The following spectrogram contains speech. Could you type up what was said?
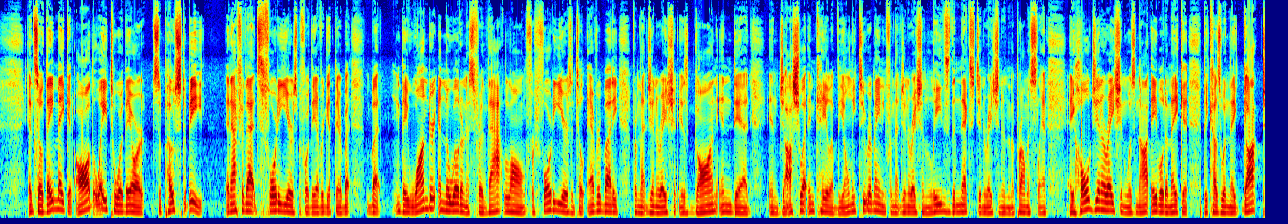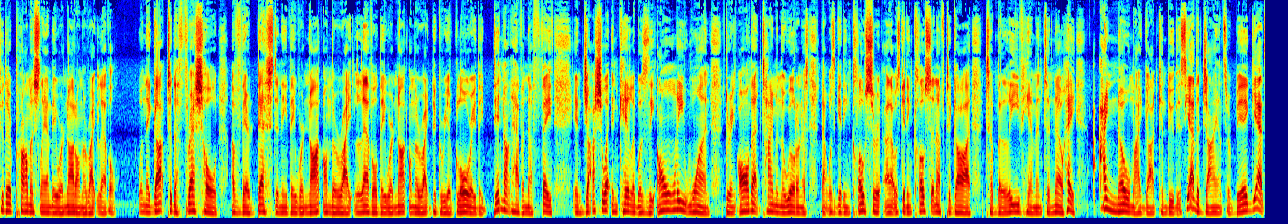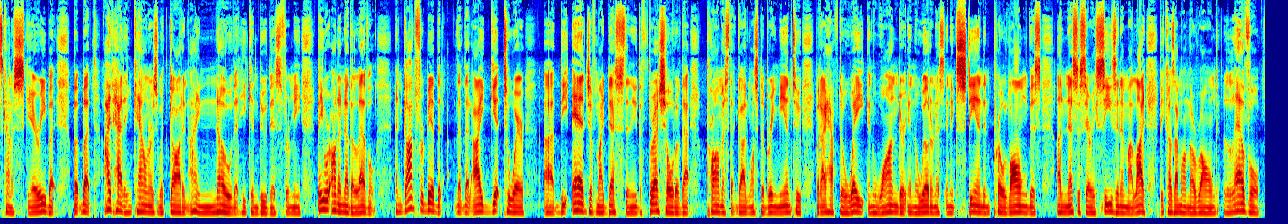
And so they make it all the way to where they are supposed to be. And after that, it's 40 years before they ever get there. But, but they wander in the wilderness for that long, for 40 years, until everybody from that generation is gone and dead. And Joshua and Caleb, the only two remaining from that generation, leads the next generation into the promised land. A whole generation was not able to make it because when they got to their promised land, they were not on the right level when they got to the threshold of their destiny, they were not on the right level. They were not on the right degree of glory. They did not have enough faith. And Joshua and Caleb was the only one during all that time in the wilderness that was getting closer, uh, that was getting close enough to God to believe Him and to know, hey, I know my God can do this. Yeah, the giants are big. Yeah, it's kind of scary, but but but I've had encounters with God and I know that he can do this for me. They were on another level. And God forbid that that, that I get to where uh, the edge of my destiny, the threshold of that promise that God wants to bring me into, but I have to wait and wander in the wilderness and extend and prolong this unnecessary season in my life because I'm on the wrong level.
